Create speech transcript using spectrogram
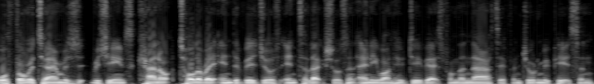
Authoritarian re- regimes cannot tolerate individuals, intellectuals, and anyone who deviates from the narrative. And Jordan B. Peterson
